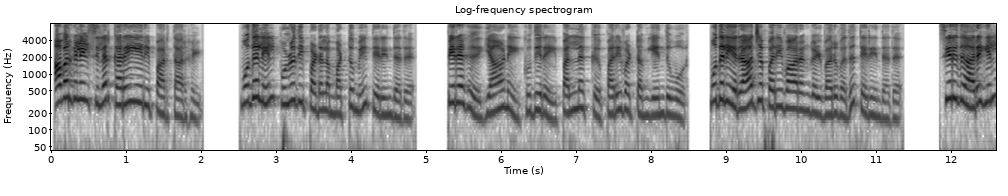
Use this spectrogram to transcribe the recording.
அவர்களில் சிலர் கரையேறி பார்த்தார்கள். முதலில் புழுதிப் படலம் மட்டுமே தெரிந்தது. பிறகு யானை குதிரை பல்லக்கு பரிவட்டம் ஏந்துவோர். முதலிய ராஜ பரிவாரங்கள் வருவது தெரிந்தது. சிறிது அருகில்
